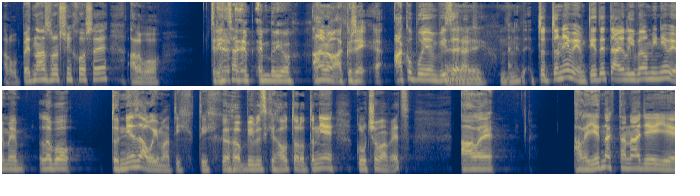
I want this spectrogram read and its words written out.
alebo 15-ročný Jose, alebo 30... E, embryo. Áno, akože ako budem vyzerať. Hey, hey. To, to neviem, tie detaily veľmi nevieme, lebo to nezaujíma tých, tých uh, biblických autorov, to nie je kľúčová vec, ale ale jednak tá nádej je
